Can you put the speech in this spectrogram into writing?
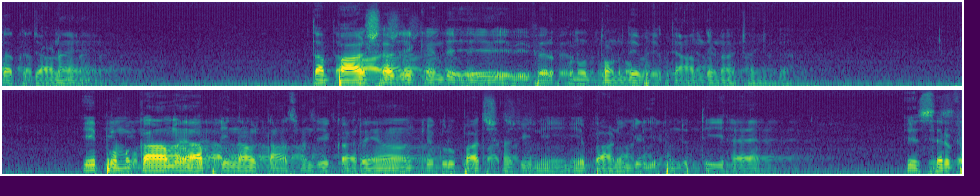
ਤੱਕ ਜਾਣਾ ਹੈ, ਤਾਂ ਪਾਤਸ਼ਾਹ ਜੀ ਕਹਿੰਦੇ ਵੀ ਫਿਰ ਉਹਨੂੰ ਧੁਣ ਦੇ ਵਿੱਚ ਧਿਆਨ ਦੇਣਾ ਚਾਹੀਦਾ। ਇਹ ਭੂਮਿਕਾ ਮੈਂ ਆਪ ਜੀ ਨਾਲ ਤਾਂ ਸਾਂਝੀ ਕਰ ਰਿਹਾ ਕਿ ਗੁਰੂ ਪਾਤਸ਼ਾਹ ਜੀ ਨੇ ਇਹ ਬਾਣੀ ਜਿਹੜੀ ਆਪਾਂ ਦਿੱਤੀ ਹੈ, ਇਹ ਸਿਰਫ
